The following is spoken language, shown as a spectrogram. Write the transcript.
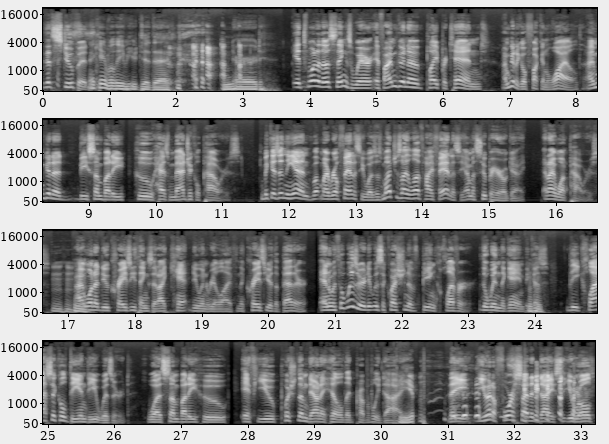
That's stupid. I can't believe you did that. Nerd. it's one of those things where if I'm going to play pretend, I'm going to go fucking wild. I'm going to be somebody who has magical powers. Because in the end, what my real fantasy was, as much as I love high fantasy, I'm a superhero guy and I want powers. Mm-hmm. I mm. want to do crazy things that I can't do in real life, and the crazier the better. And with the wizard, it was a question of being clever to win the game because mm-hmm. the classical D&D wizard was somebody who if you pushed them down a hill, they'd probably die. Yep. They you had a four sided dice that you rolled.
